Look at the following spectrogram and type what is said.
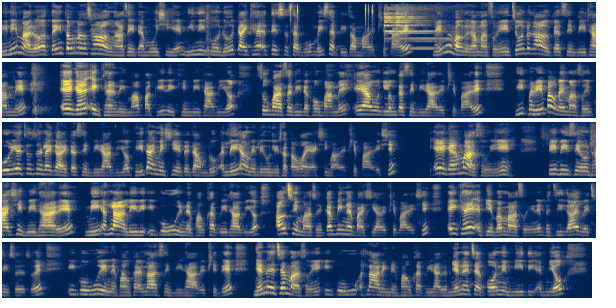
ဒီနေ့မှာတော့3350တန်မိုးရှိရဲ့မီနီကွန်တို့တိုက်ခန်းအသစ်ဆက်ဆက်ကိုမိတ်ဆက်ပေးသွားမှာဖြစ်ပါတယ်။မိန်းဝင်ပေါက်တကားမှာဆိုရင်ကျွန်းတကားကိုတက်ဆင်ပေးထားမယ်။အဲခန်းအိတ်ခန်းတွေမှာပါကီးတွေခင်းပေးထားပြီးတော့ဆိုဖာစတီတစ်ခုံပါမယ်။အဲယာကိုတစ်လုံးတက်ဆင်ပေးထားပဲဖြစ်ပါတယ်။ဒီပရင်းပေါက်တိုင်းမှာဆိုရင်ကိုရီးယားကျွန်းစစ်လိုက်ကတွေတက်ဆင်ပေးထားပြီးတော့ဘေးတိုင်မရှိတဲ့အတွက်ကြောင့်မလို့အလင်းအောင်နဲ့လေးကိုလေးထက်ကောင်းသွားရရှိမှာပဲဖြစ်ပါတယ်ရှင်။အဲခန်းမှာဆိုရင် PVC ကိုထားရှိပေးထားတယ်။မီးအလှလေးတွေ eco wood တွေနဲ့ဖောင်ခတ်ပေးထားပြီးတော့အောက်ခြေမှာဆိုရင်ကပ်ပိနဲ့ပါရှိရပဲဖြစ်ပါတယ်ရှင်။အိတ်ခဲအပြင်ဘက်မှာဆိုရင်လည်းပကြီးကားပဲချိန်ဆွဲဆွဲ eco wood တွေနဲ့ဖောင်ခတ်အလှဆင်ပေးထားပဲဖြစ်တယ်။မျက်နှာချက်မှာဆိုရင် eco wood အလှတွေနဲ့ဖောင်ခတ်ပေးထားပြီးမျက်နှာချက်ကောနစ်မီးသည့်အမြုပ်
